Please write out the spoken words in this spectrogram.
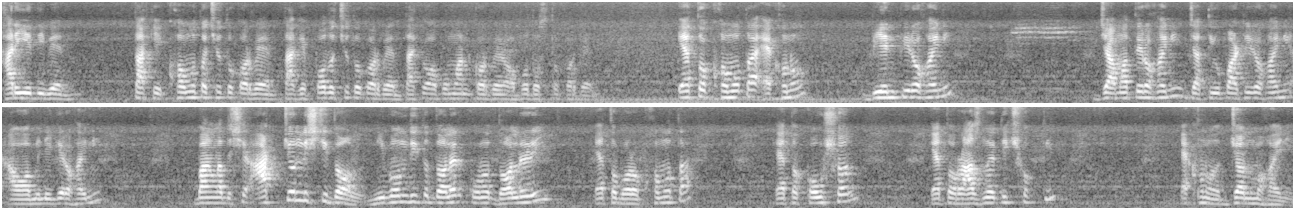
হারিয়ে দিবেন, তাকে ক্ষমতাচ্যুত করবেন, তাকে পদচ্যুত করবেন, তাকে অপমান করবেন, অপদস্থ করবেন। এত ক্ষমতা এখনও বিএনপিরও হয়নি, জামাতেরও হয়নি, জাতীয় পার্টিরও হয়নি, আওয়ামী লীগেরও হয়নি। বাংলাদেশের আটচল্লিশটি দল, নিবন্ধিত দলের কোনো দলেরই এত বড় ক্ষমতা, এত কৌশল, এত রাজনৈতিক শক্তি এখনও জন্ম হয়নি।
